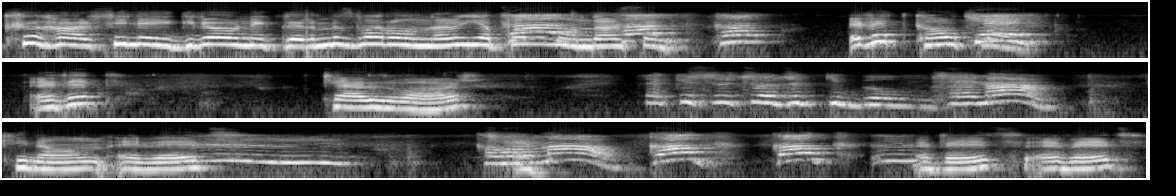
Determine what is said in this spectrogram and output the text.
K harfiyle ilgili örneklerimiz var onları yapalım ondan sonra. Kalk kalk. Evet kalk var. Kel. Evet. Kel var. Peki şu çocuk gibi olmuş. Kenan. Kenan evet. Kemal. Kalk kalk. Evet evet.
